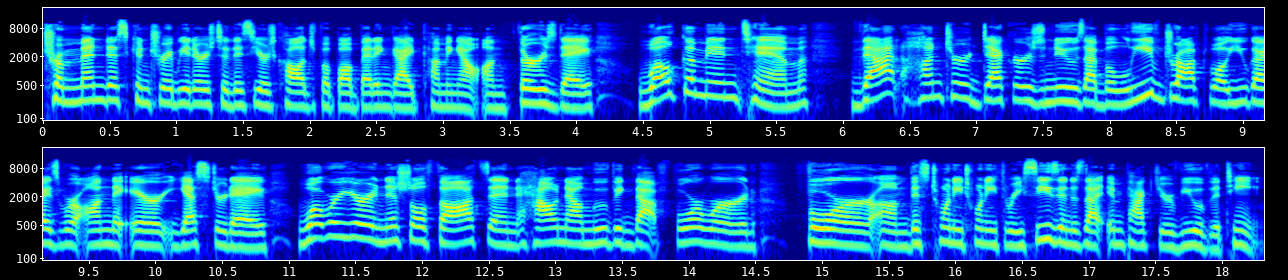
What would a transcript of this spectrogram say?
tremendous contributors to this year's college football betting guide coming out on Thursday. Welcome in, Tim. That Hunter Dekkers' news, I believe, dropped while you guys were on the air yesterday. What were your initial thoughts and how now moving that forward for um, this 2023 season, does that impact your view of the team?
